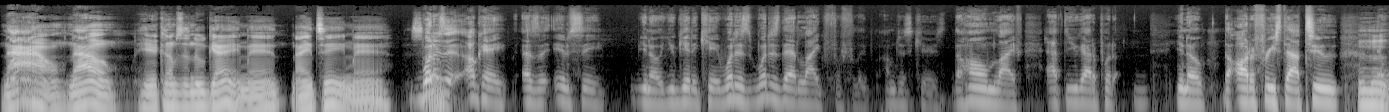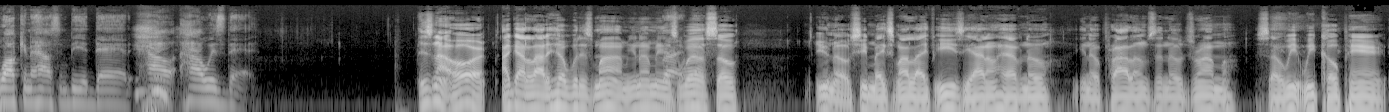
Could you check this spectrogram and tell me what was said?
Now, now, here comes the new game, man. 19, man. what So- is it? Okay, as an MC, you know, you get a kid. What is what is that like for Flip? I'm just curious. The home life after you got to put, you know, the art of freestyle 2 Mm-hmm. and walk in the house and be a dad. How how is that? it's not hard. I got a lot of help with his mom, you know what I mean, as well. So, you know, she makes my life easy. I don't have no, you know, problems and no drama. So we we co-parent,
